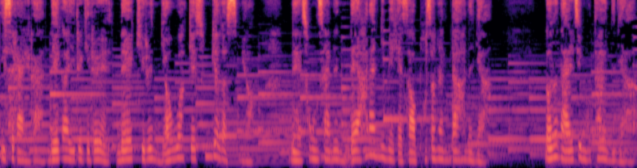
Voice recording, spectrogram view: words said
이스라엘아 내가 이르기를 내 길은 여호와께 숨겨졌으며 내 송사는 내 하나님에게서 벗어난다 하느냐? 너는 알지 못하였느냐?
